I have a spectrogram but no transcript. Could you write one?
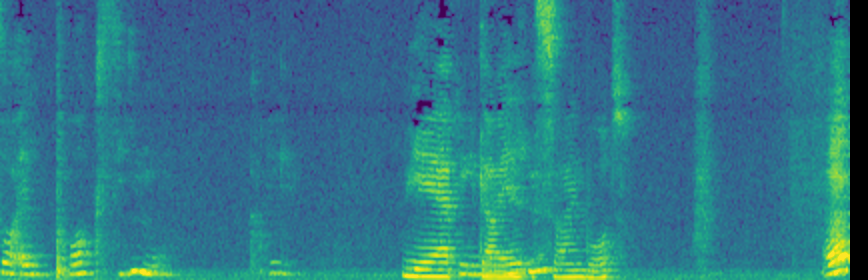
so ein Proximo. Geil. Ja, geil. Sein Wort. Hä?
